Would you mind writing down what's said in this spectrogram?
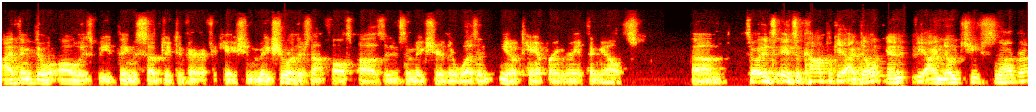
I think there will always be things subject to verification. Make sure there's not false positives, and make sure there wasn't, you know, tampering or anything else. Um, so it's it's a complicated. I don't envy. I know Chief Sinagra.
